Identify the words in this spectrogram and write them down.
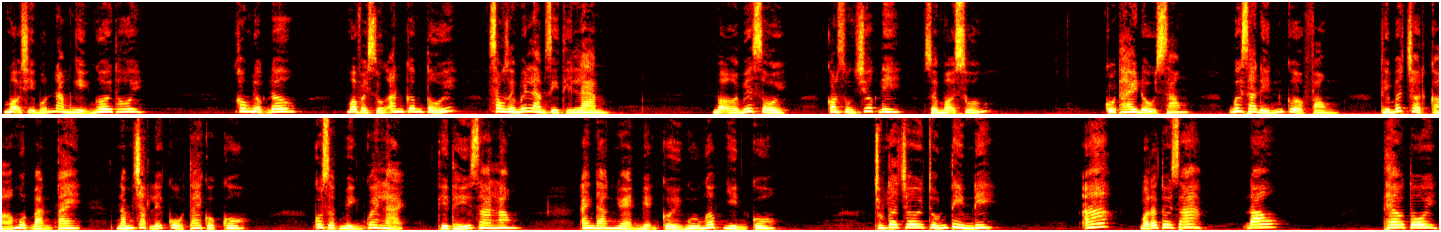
Mợ chỉ muốn nằm nghỉ ngơi thôi. Không được đâu Mợ phải xuống ăn cơm tối Xong rồi mới làm gì thì làm. Mợ biết rồi Con xuống trước đi Rồi mợ xuống. Cô thay đổi xong Bước ra đến cửa phòng Thì bất chợt có một bàn tay Nắm chặt lấy cổ tay của cô. Cô giật mình quay lại Thì thấy Gia Long. Anh đang nhoẻn miệng cười ngu ngốc nhìn cô. Chúng ta chơi trốn tìm đi. À bỏ tay tôi ra. Đau. Theo tôi,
